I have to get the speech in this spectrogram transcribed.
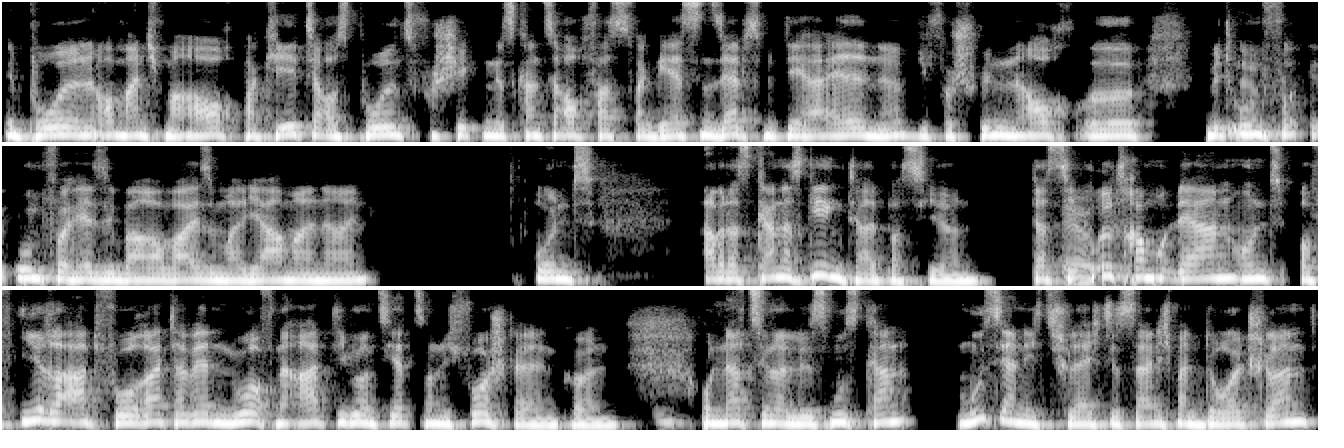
In Polen auch manchmal auch. Pakete aus Polen zu verschicken, das kannst du auch fast vergessen. Selbst mit DHL, ne? die verschwinden auch äh, mit unvor unvorhersehbarer Weise mal ja, mal nein. Und aber das kann das Gegenteil passieren. Dass sie ja. ultramodern und auf ihre Art Vorreiter werden, nur auf eine Art, die wir uns jetzt noch nicht vorstellen können. Mhm. Und Nationalismus kann, muss ja nichts Schlechtes sein. Ich meine, Deutschland,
